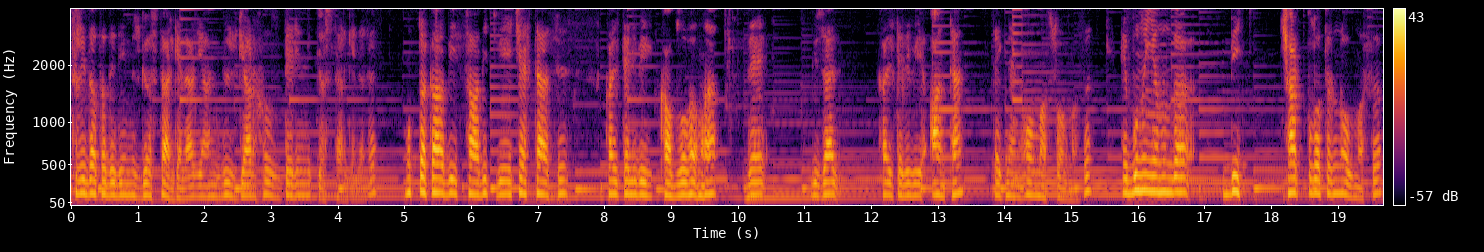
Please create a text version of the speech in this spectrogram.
tridata dediğimiz göstergeler yani rüzgar, hız, derinlik göstergeleri. Mutlaka bir sabit VHF telsiz, kaliteli bir kablolama ve güzel kaliteli bir anten teknenin olmazsa olmazı. E bunun yanında bir chart plotter'ın olması.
